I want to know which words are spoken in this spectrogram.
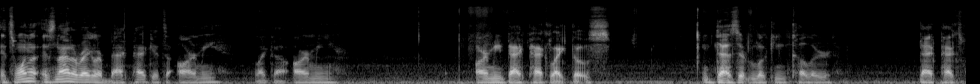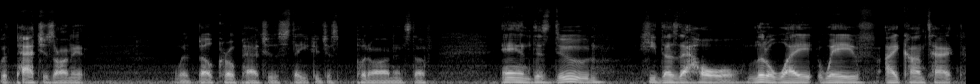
it's one. It's not a regular backpack. It's an army, like a army, army backpack, like those desert-looking colored backpacks with patches on it, with Velcro patches that you could just put on and stuff. And this dude, he does that whole little white wave eye contact,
